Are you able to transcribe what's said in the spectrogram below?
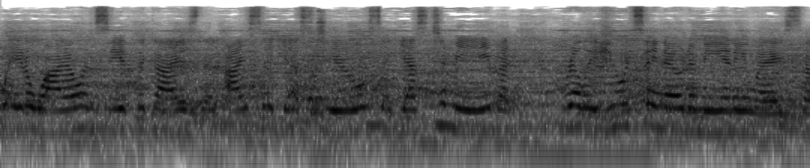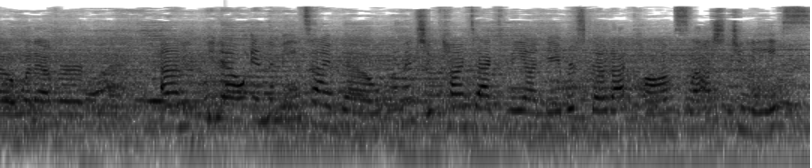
Wait a while and see if the guys that I said yes to said yes to me, but really, who would say no to me anyway, so whatever. Um, you know, in the meantime though, why don't you contact me on neighborsgo.com slash Jenice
